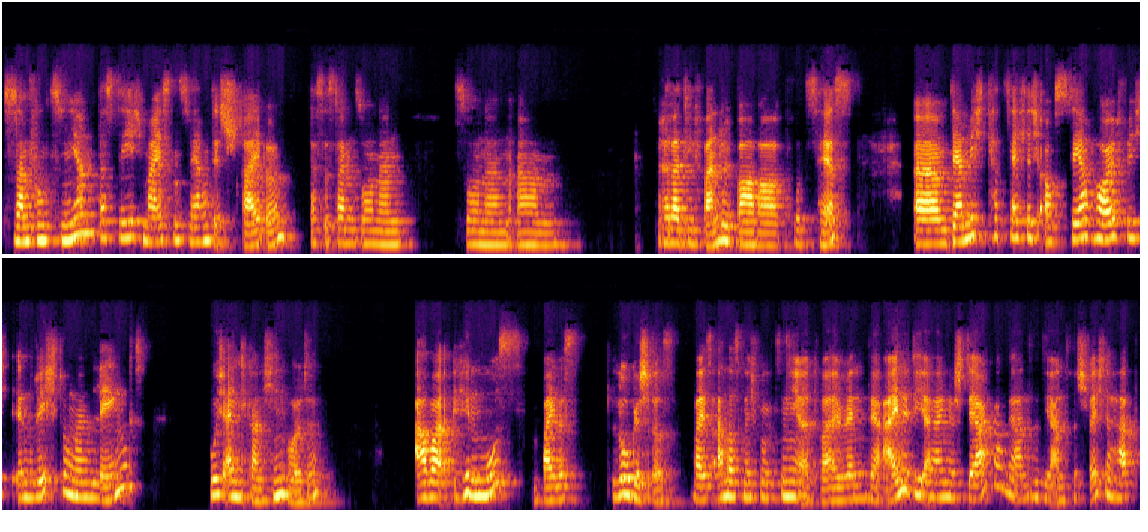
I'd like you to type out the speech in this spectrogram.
zusammen funktionieren, das sehe ich meistens, während ich schreibe. Das ist dann so ein, so ein ähm, relativ wandelbarer Prozess, ähm, der mich tatsächlich auch sehr häufig in Richtungen lenkt, wo ich eigentlich gar nicht hin wollte, aber hin muss, weil es logisch ist, weil es anders nicht funktioniert. Weil wenn der eine die eine Stärke und der andere die andere Schwäche hat,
